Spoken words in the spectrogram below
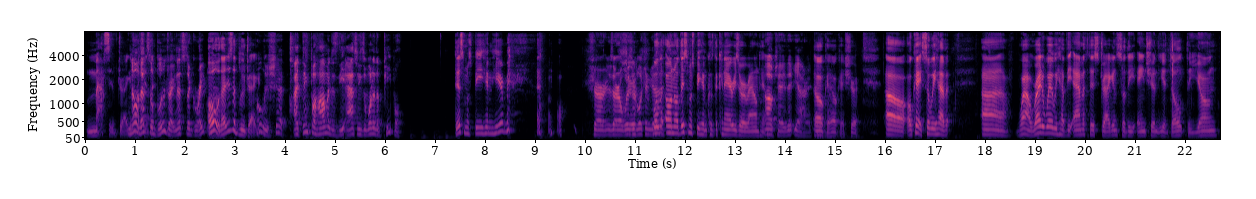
massive dragon. no that's the the- blue dragon that's the great Oh, one. that is the blue dragon. holy shit i think bahamut is the ass he's one of the people This must be him here. I don't know. Sure. Is there a wizard looking guy? Well, oh no, this must be him because the canaries are around him. okay. th- yeah. Right. Okay, okay, sure. Uh, okay, so we have, uh, wow, right away we have the amethyst dragon, so the ancient, the adult, the young,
